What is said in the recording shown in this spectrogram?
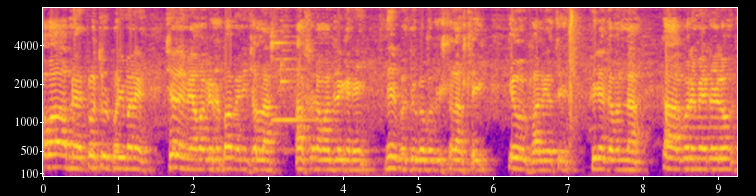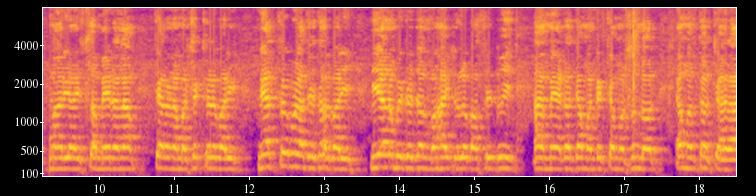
অভাব নেই, প্রচুর পরিমাণে ছেলে মেয়ে আমার কাছে পাবেন ইনশাল্লাহ। আসুন আমাদের এখানে নির্ভরযোগ্য প্রতিষ্ঠান আসলেই কেউ ফালিয়াতে ফিরে যাবেন না। তারপরে মেয়েটা এলো মারিয়া ইসলাম, মেয়েটার নাম তেরো নম্বর সেক্টরে বাড়ি, নেত্রকোনাতে তার বাড়ি। নিরানব্বইতে জন্ম, হাইট হলো পাঁচশো দুই। আর মেয়েটা যেমন দেখতে এমন সুন্দর, এমন তার চেহারা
